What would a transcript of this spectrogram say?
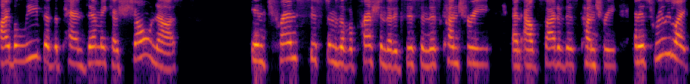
I believe that the pandemic has shown us entrenched systems of oppression that exist in this country and outside of this country and it's really like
